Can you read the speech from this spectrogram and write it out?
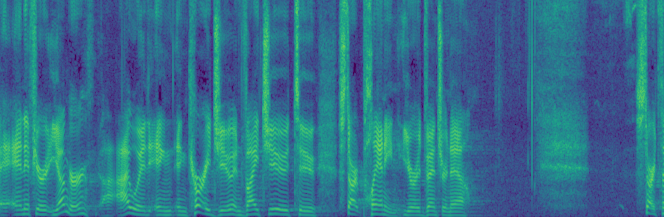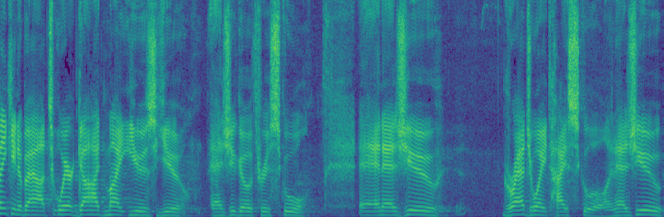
And if you're younger, I would in, encourage you, invite you to start planning your adventure now. Start thinking about where God might use you as you go through school and as you graduate high school and as you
